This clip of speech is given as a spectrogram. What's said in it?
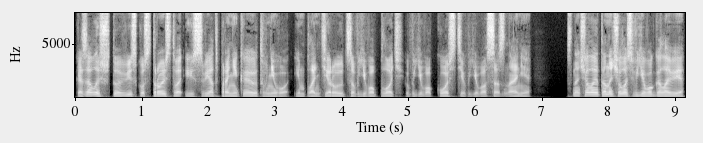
Казалось, что виск устройства и свет проникают в него, имплантируются в его плоть, в его кости, в его сознание. Сначала это началось в его голове,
